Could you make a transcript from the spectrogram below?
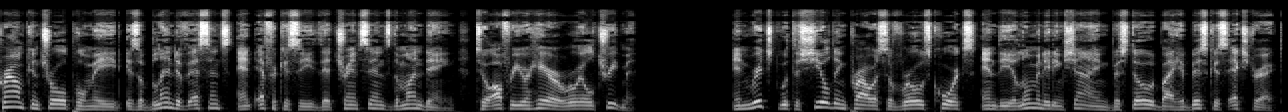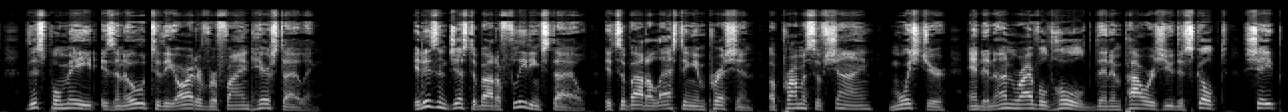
Crown Control Pomade is a blend of essence and efficacy that transcends the mundane to offer your hair a royal treatment. Enriched with the shielding prowess of rose quartz and the illuminating shine bestowed by hibiscus extract, this pomade is an ode to the art of refined hairstyling. It isn't just about a fleeting style, it's about a lasting impression, a promise of shine, moisture, and an unrivaled hold that empowers you to sculpt, shape,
